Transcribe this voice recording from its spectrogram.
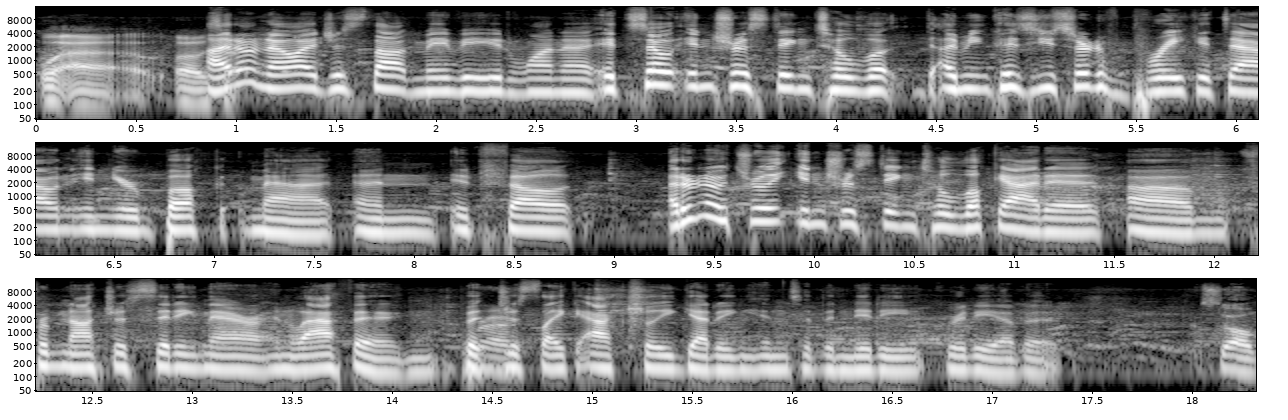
Well, uh, oh, I don't know. I just thought maybe you'd want to. It's so interesting to look. I mean, because you sort of break it down in your book, Matt, and it felt. I don't know. It's really interesting to look at it um, from not just sitting there and laughing, but Right. just like actually getting into the nitty gritty of it. So,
